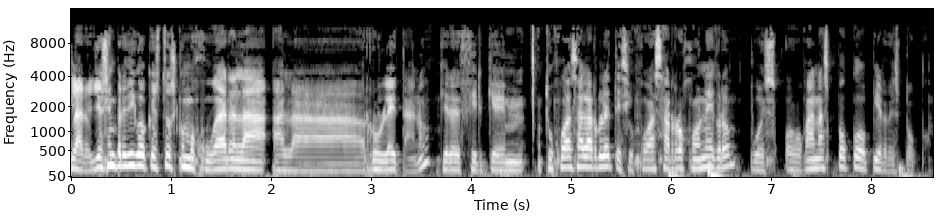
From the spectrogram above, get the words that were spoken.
Claro, yo siempre digo que esto es como jugar a la, a la ruleta, ¿no? Quiero decir que mm, tú juegas a la ruleta y si juegas a rojo o negro, pues o ganas poco o pierdes poco.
